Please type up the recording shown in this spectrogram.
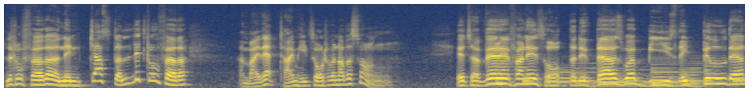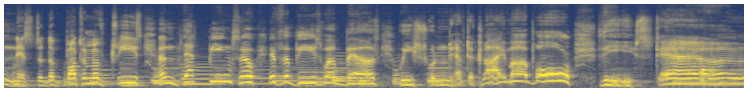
little further, and then just a little further, and by that time he'd thought of another song. It's a very funny thought that if bears were bees, they'd build their nests at the bottom of trees. And that being so, if the bees were bears, we shouldn't have to climb up all these stairs.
